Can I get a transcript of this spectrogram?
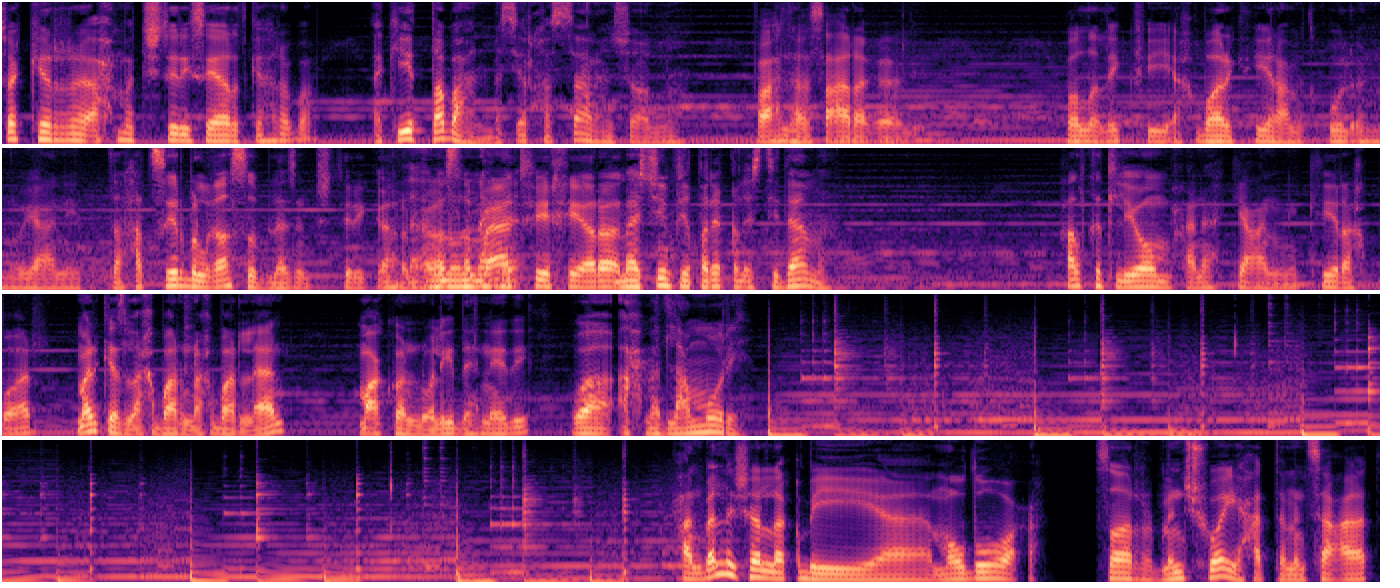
تفكر أحمد تشتري سيارة كهرباء؟ أكيد طبعا بس يرخص سعرها إن شاء الله. فعلا اسعارها غالية. والله ليك في أخبار كثير عم تقول إنه يعني حتصير بالغصب لازم تشتري كهرباء. أصلا ما عاد في خيارات. ماشيين في طريق الاستدامة. حلقة اليوم حنحكي عن كثير أخبار. مركز الأخبار من أخبار الآن. معكم وليد هنيدي. وأحمد العموري. حنبلش هلق بموضوع صار من شوي حتى من ساعات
